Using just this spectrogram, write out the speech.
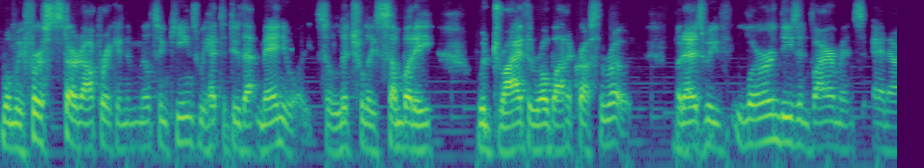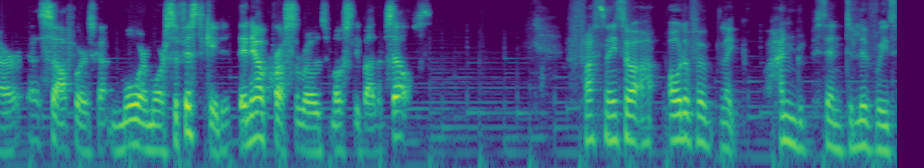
When we first started operating in Milton Keynes, we had to do that manually. So literally somebody would drive the robot across the road. But as we've learned these environments and our uh, software has gotten more and more sophisticated, they now cross the roads mostly by themselves. Fascinating. So out of a like 100% deliveries,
